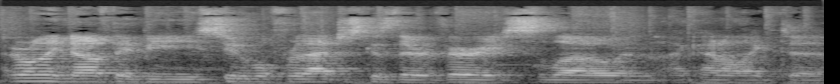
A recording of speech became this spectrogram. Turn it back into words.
I don't really know if they'd be suitable for that just because they're very slow and I kind of like to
